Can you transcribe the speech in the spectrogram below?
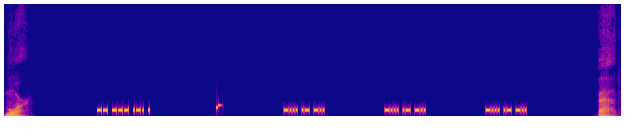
More. Bad.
